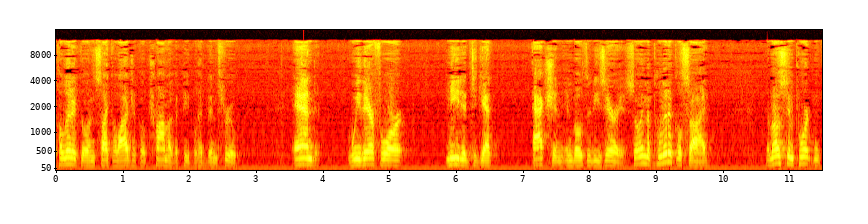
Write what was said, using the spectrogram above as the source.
political and psychological trauma that people had been through. And we therefore needed to get action in both of these areas. So in the political side, the most important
